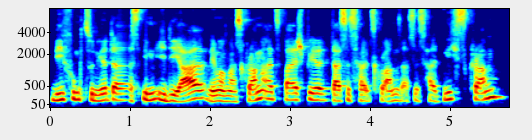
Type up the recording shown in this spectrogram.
wie funktioniert das im Ideal? Nehmen wir mal Scrum als Beispiel. Das ist halt Scrum, das ist halt nicht Scrum.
